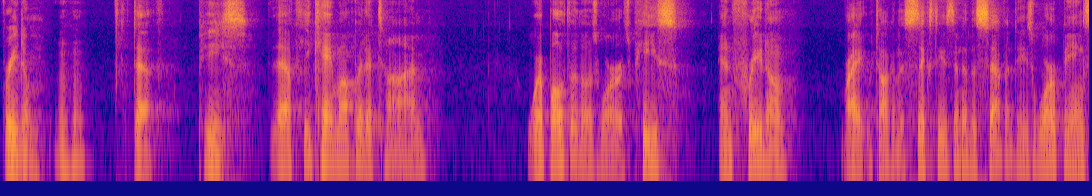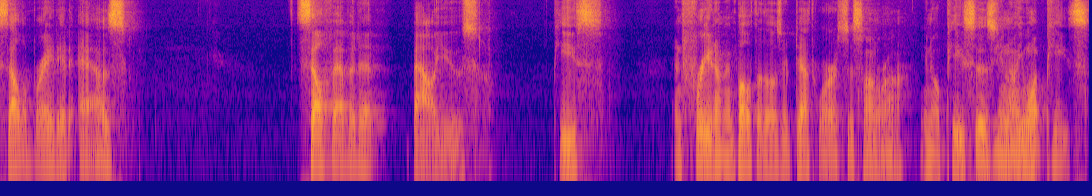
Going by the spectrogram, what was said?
Freedom, Death. peace. Death. He came up at a time where both of those words, peace and freedom, right? We're talking the 60s into the 70s, were being celebrated as self evident values peace and freedom. And both of those are death words to Sun Ra. You know, peace is, you know, you want peace.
